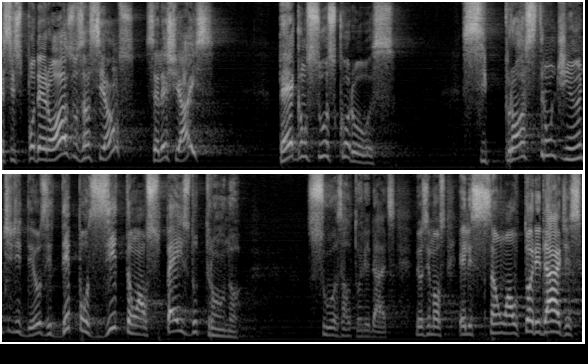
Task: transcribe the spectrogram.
esses poderosos anciãos celestiais pegam suas coroas, se prostram diante de Deus e depositam aos pés do trono suas autoridades. Meus irmãos, eles são autoridades,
